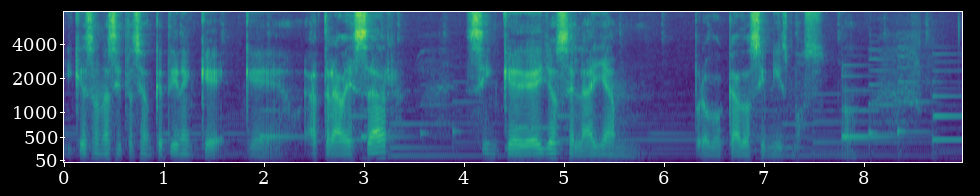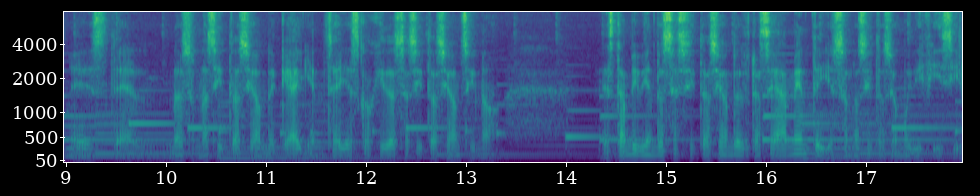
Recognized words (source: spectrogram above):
y que es una situación que tienen que, atravesar sin que ellos se la hayan provocado a sí mismos. ¿no? Este, no es una situación de que alguien se haya escogido esa situación, sino están viviendo esa situación desgraciadamente y es una situación muy difícil.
